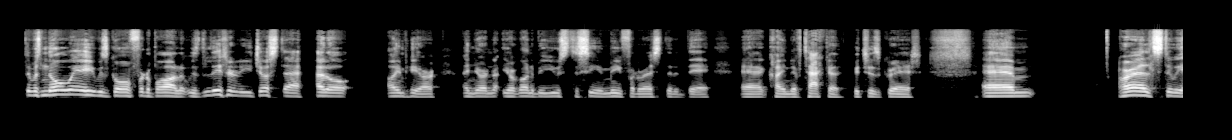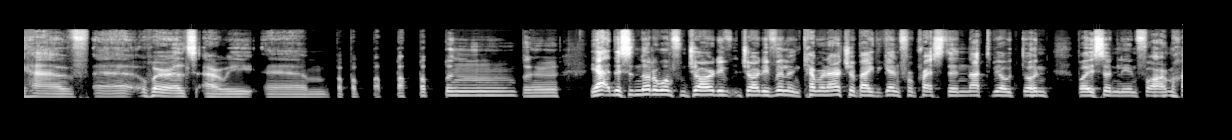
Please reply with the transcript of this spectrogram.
there was no way he was going for the ball. It was literally just a hello, I'm here, and you're you're going to be used to seeing me for the rest of the day, uh, kind of tackle, which is great. Um, where else do we have? Uh, where else are we? Um, yeah, this is another one from Jordy Jordy Villain. Cameron Archer bagged again for Preston, not to be outdone by suddenly inform.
